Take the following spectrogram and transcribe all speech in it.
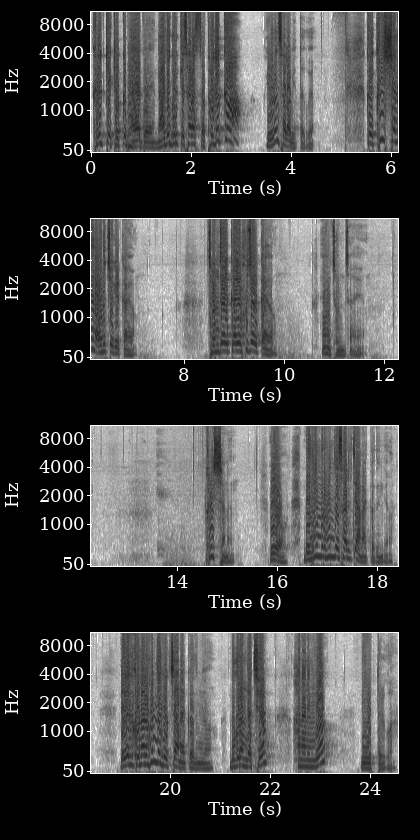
그렇게 겪어봐야 돼. 나도 그렇게 살았어. 더 겪어! 이런 사람이 있다고요. 그 크리스천은 어느 쪽일까요? 전자일까요? 후자일까요? 예, 네, 전자예요. 크리스천은 왜요? 내 힘으로 혼자 살지 않았거든요. 내가 그 고난을 혼자 겪지 않았거든요. 누구랑 같이요? 하나님과 이웃들과.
